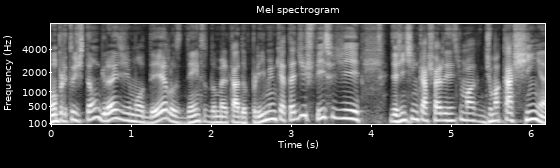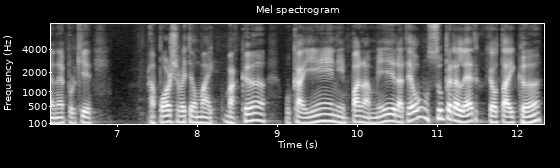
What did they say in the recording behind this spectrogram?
uma amplitude tão grande de modelos dentro do mercado premium que é até difícil de, de a gente encaixar dentro de uma, de uma caixinha, né? Porque a Porsche vai ter o Macan, o Cayenne, Panamera, até um super elétrico que é o Taycan.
